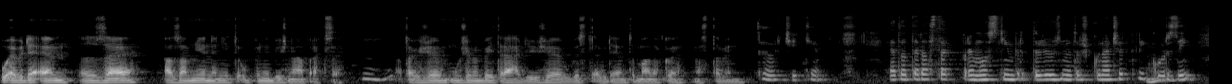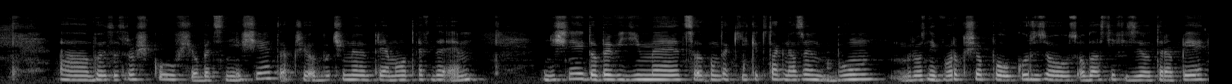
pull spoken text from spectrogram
u FDM lze a za mě není to úplně běžná praxe. Mm-hmm. A takže můžeme být rádi, že vůbec to FDM to má takhle nastaven. To určitě. Já to teraz tak premostím, protože už jsme trošku načetli mm-hmm. kurzy. A bude to trošku všeobecnější, takže odbočíme přímo od FDM. V dnešnej dobe vidíme celkom taký, keď to tak nazvem, boom rôznych workshopov, kurzov z oblasti fyzioterapie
